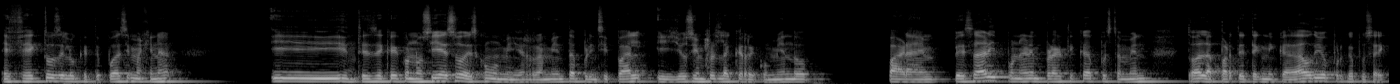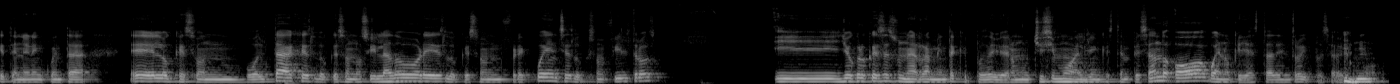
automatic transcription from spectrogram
efectos de lo que te puedas imaginar. Y desde que conocí eso es como mi herramienta principal y yo siempre es la que recomiendo para empezar y poner en práctica pues también toda la parte técnica de audio porque pues hay que tener en cuenta eh, lo que son voltajes, lo que son osciladores, lo que son frecuencias, lo que son filtros. Y yo creo que esa es una herramienta que puede ayudar muchísimo a alguien que está empezando o, bueno, que ya está dentro y pues sabe cómo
